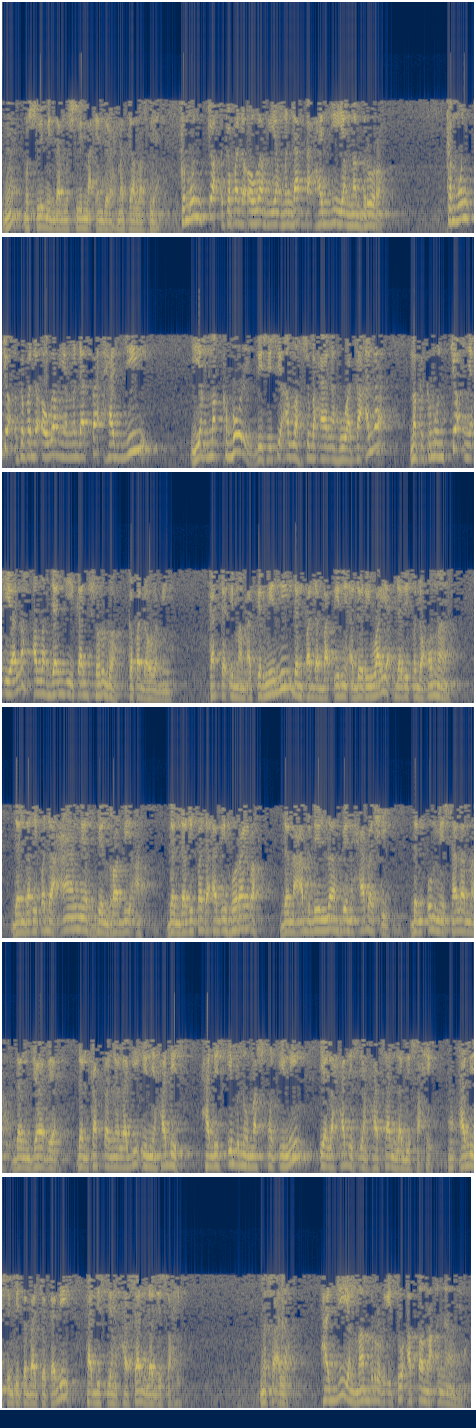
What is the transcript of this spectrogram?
Hmm? Muslimin dan muslimat yang dirahmati Allah sekalian. Kemuncak kepada orang yang mendapat haji yang mabrurah. Kemuncak kepada orang yang mendapat haji yang makbul di sisi Allah subhanahu wa ta'ala maka kemuncaknya ialah Allah janjikan syurga kepada orang ini kata Imam At-Tirmizi dan pada bab ini ada riwayat daripada Umar dan daripada Amir bin Rabi'ah dan daripada Abi Hurairah dan Abdullah bin Habashi dan Ummi Salamah dan Jabir dan katanya lagi ini hadis hadis Ibnu Mas'ud ini ialah hadis yang hasan lagi sahih ha, hadis yang kita baca tadi hadis yang hasan lagi sahih masalah. Haji yang mabrur itu apa maknanya?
